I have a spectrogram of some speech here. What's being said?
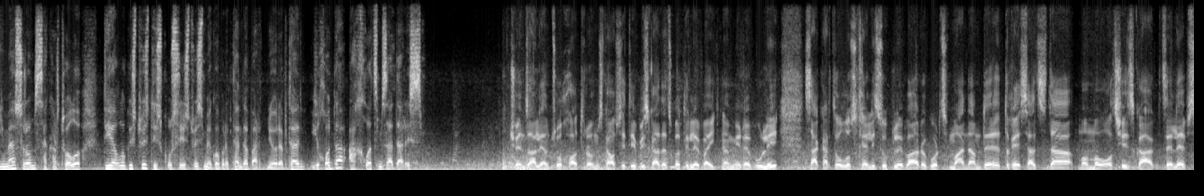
იმას, რომ საქართველოს დიალოგისთვის, დისკუსიისთვის მეგობრებთან და პარტნიორებთან იყო და ახლაც მზად არის. ჩვენ ძალიან წუხავთ რომ მსგავსი ტიპის გადაწყვეტილება იქნა მიღებული. საქართველოს ხელისუფლება როგორც მანამდე დღესაც და მომავალშიც გააგრძელებს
